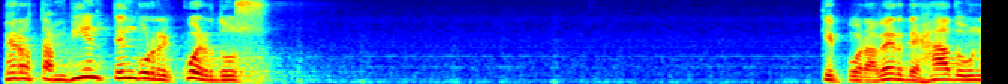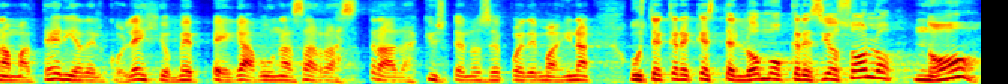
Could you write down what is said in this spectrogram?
Pero también tengo recuerdos que por haber dejado una materia del colegio me pegaba unas arrastradas que usted no se puede imaginar. ¿Usted cree que este lomo creció solo? No,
